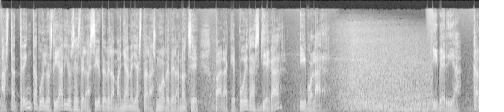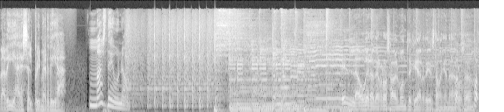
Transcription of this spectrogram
Hasta 30 vuelos diarios desde las 7 de la mañana y hasta las 9 de la noche para que puedas llegar y volar. Iberia, cada día es el primer día. Más de uno. En la hoguera de Rosa Belmonte que arde esta mañana, Rosa. Pues,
